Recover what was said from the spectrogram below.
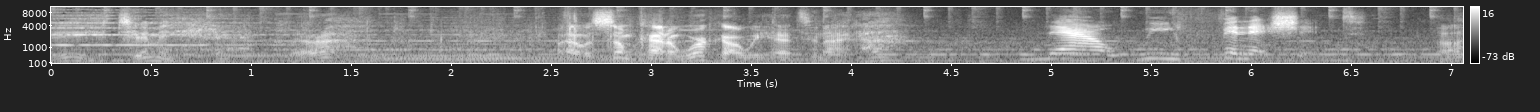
Hey, Timmy. Hey, Clara. Well, that was some kind of workout we had tonight, huh? Now we finish it. Huh?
